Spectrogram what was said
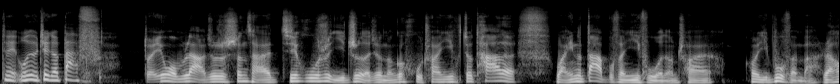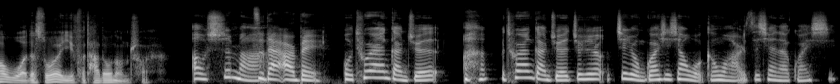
对我有这个 buff。对，因为我们俩就是身材几乎是一致的，就能够互穿衣服。就他的晚英的大部分衣服我能穿，或者一部分吧，然后我的所有衣服他都能穿。哦，是吗？自带二倍。我突然感觉，我突然感觉就是这种关系，像我跟我儿子现在的关系。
